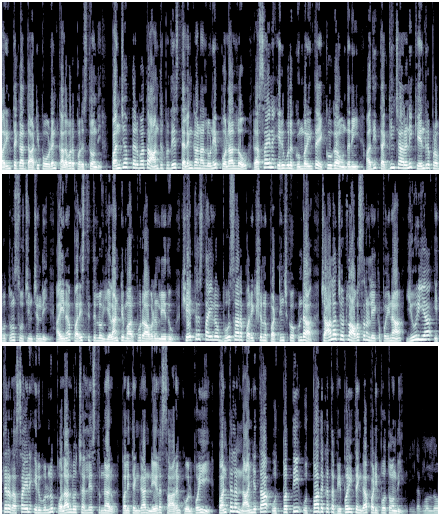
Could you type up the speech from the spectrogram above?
మరింతగా దాటిపోవడం కలవరపరుస్తోంది. పంజాబ్ తర్వాత ఆంధ్రప్రదేశ్ తెలంగాణలోనే పొలాల్లో రసాయన ఎరువుల గుమ్మరింత ఎక్కువగా ఉందని అది తగ్గించాలని కేంద్ర ప్రభుత్వం సూచించింది. అయినా పరిస్థితుల్లో ఎలాంటి మార్పు రావడం లేదు. క్షేత్రస్థాయిలో భూసార పరీక్షలను పట్టించుకోకుండా చాలా చోట్ల అవసరం లేకపోయినా యూరియా ఇతర రసాయన ఎరువులను పొలాల్లో చల్లేస్తున్నారు. ఫలితంగా నేల సారం కోల్పోయి పంటల నాణ్యత ఉత్పత్తి ఉత్పాదకత విపరీతంగా పడిపోతోంది. ఇంతకుముందు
